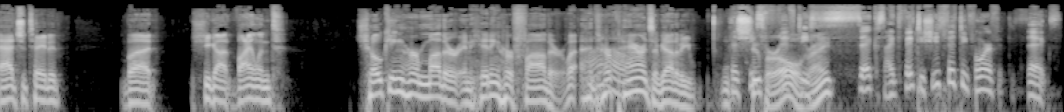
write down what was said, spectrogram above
agitated, but she got violent choking her mother and hitting her father. What, Her Oh. parents have got to be 'Cause she's super old, right? 56, I 50. She's 54 or 56.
